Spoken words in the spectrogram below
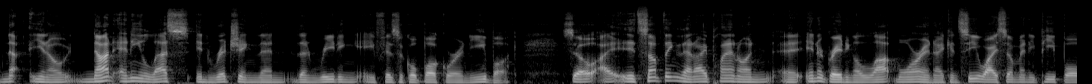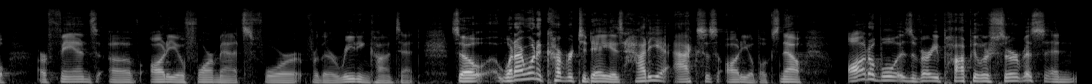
Not, you know, not any less enriching than than reading a physical book or an ebook. So I, it's something that I plan on uh, integrating a lot more, and I can see why so many people are fans of audio formats for for their reading content. So what I want to cover today is how do you access audiobooks? Now, Audible is a very popular service, and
